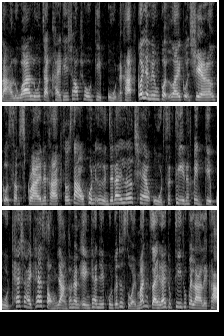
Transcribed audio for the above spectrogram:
สาวๆหรือว่ารู้จักใครที่ชอบโชว์กีบอูดนะคะ ก็อย่าลืมกดไลค์กดแชร์แล้วกด subscribe นะคะสาวๆคนอื่นจะได้เลิกแชร์อูดสักทีนะคะปิดกีบอูดแค่ใช้แค่ 2 อย่างเท่านั้นเองแค่นี้คุณก็จะสวยมั่นใจได้ทุกที่ทุกเวลาเลยค่ะ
